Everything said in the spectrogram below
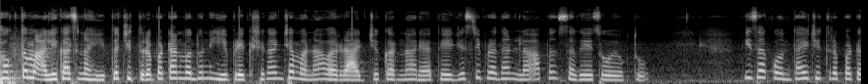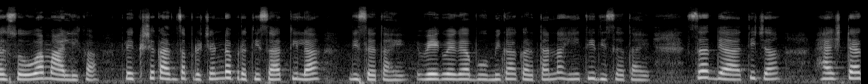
फक्त मालिकाच नाही तर चित्रपटांमधूनही प्रेक्षकांच्या मनावर राज्य करणाऱ्या तेजस्वी प्रधानला आपण सगळेच ओळखतो. तिचा कोणताही चित्रपट असो वा मालिका प्रेक्षकांचा प्रचंड प्रतिसाद तिला दिसत आहे. वेगवेगळ्या भूमिका करतानाही ती दिसत आहे. सध्या तिच्या हॅशटॅग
